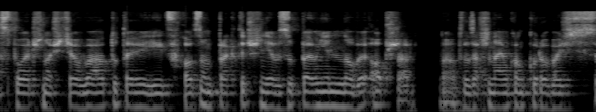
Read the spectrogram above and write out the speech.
społecznościowa, tutaj wchodzą praktycznie w zupełnie nowy obszar no, to zaczynają konkurować z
